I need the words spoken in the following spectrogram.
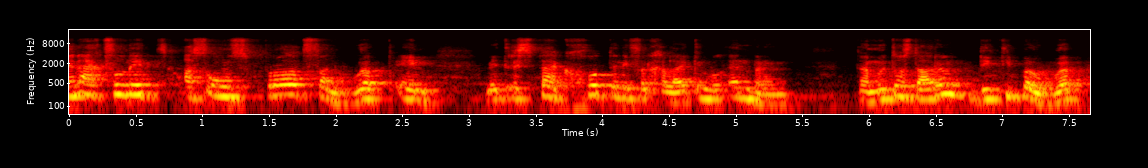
En ek voel net as ons praat van hoop en met respek God in die vergelyking wil inbring, dan moet ons daarom die tipe hoop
